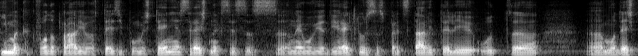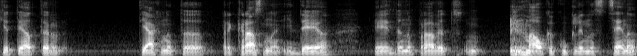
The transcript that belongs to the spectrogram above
има какво да прави в тези помещения. Срещнах се с неговия директор, с представители от Младежкия театър тяхната прекрасна идея е да направят малка куклена сцена,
